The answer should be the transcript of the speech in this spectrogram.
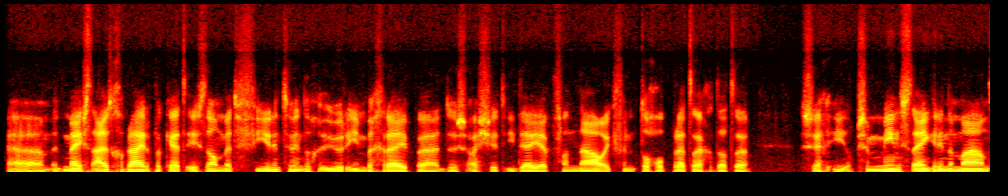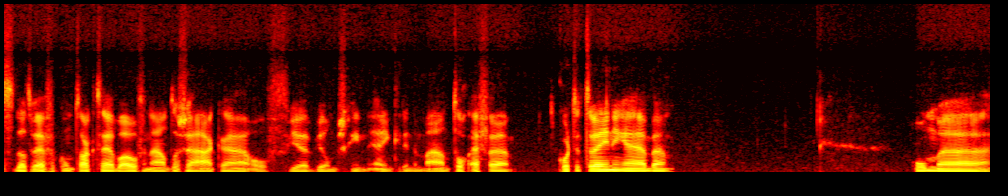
Um, het meest uitgebreide pakket is dan met 24 uur inbegrepen. Dus als je het idee hebt van nou, ik vind het toch wel prettig dat er zeg op zijn minst één keer in de maand dat we even contact hebben over een aantal zaken. Of je wil misschien één keer in de maand toch even korte trainingen hebben. Om uh,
